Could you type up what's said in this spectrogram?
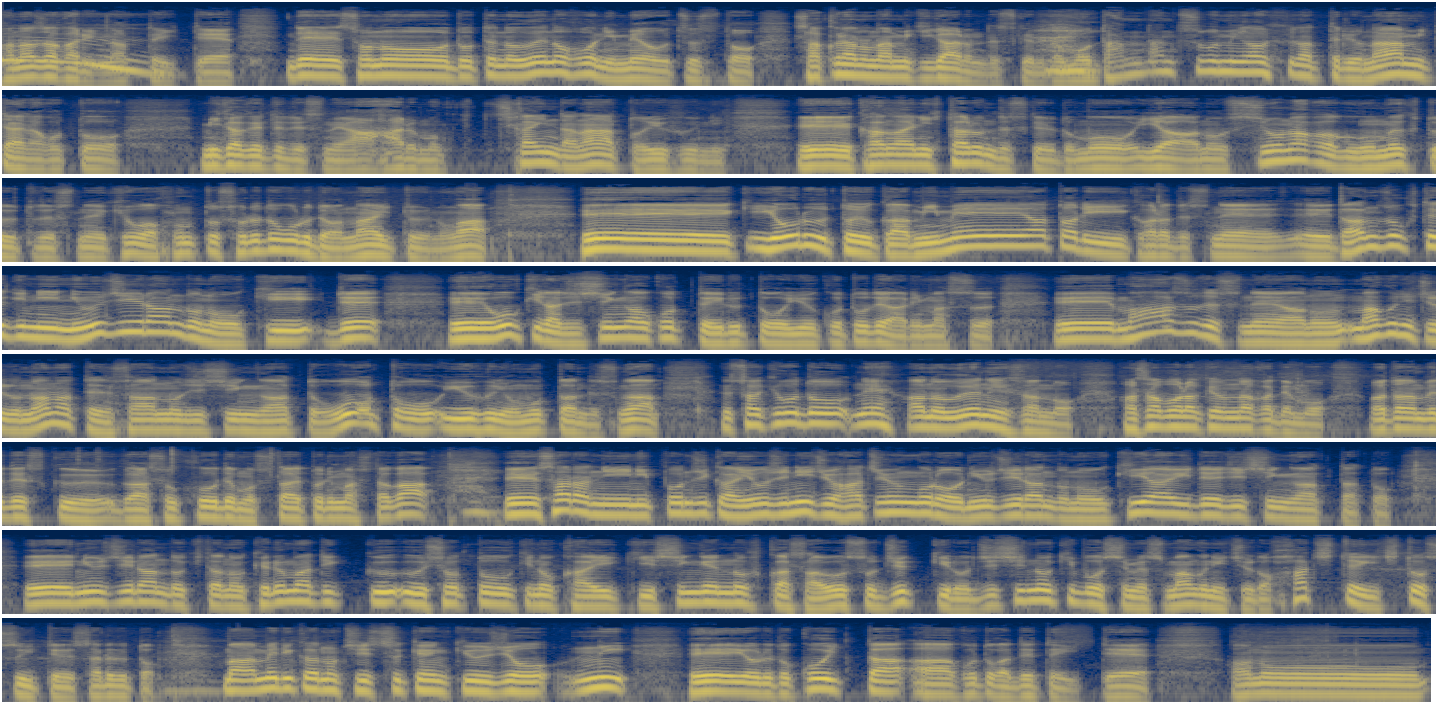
花盛りになっていてでその土手の上の方に目を移すと桜の並木があるんですけれどども、はい、だんだんつぼみが大きくなってるよな、みたいなことを見かけてですね、あ、春も近いんだな、というふうに、えー、考えに浸るんですけれども、いや、あの、土の中がうめくというとですね、今日は本当それどころではないというのが、えー、夜というか未明あたりからですね、えー、断続的にニュージーランドの沖で、えー、大きな地震が起こっているということであります。えー、まずですね、あの、マグニチュード7.3の地震があって、おおというふうに思ったんですが、先ほどね、あの、上根さんの朝ぼらけの中でも渡辺デスクが速報でも伝えておりましたが、はい、えー、さらに日本時間4時28分頃ニュージーランドの沖合で地震があったと、えー、ニュージーランド北のケルマディック諸島沖の海域震源の深さおよそ10キロ地震の規模を示すマグニチュード8.1と推定されると、まあ、アメリカの地質研究所に、えー、よるとこういったことが出ていて、あのー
